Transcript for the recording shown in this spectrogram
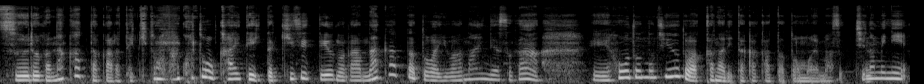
ツールがなかったから適当なことを書いていった記事っていうのがなかったとは言わないんですが、えー、報道の自由度はかなり高かったと思います。ちなみに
